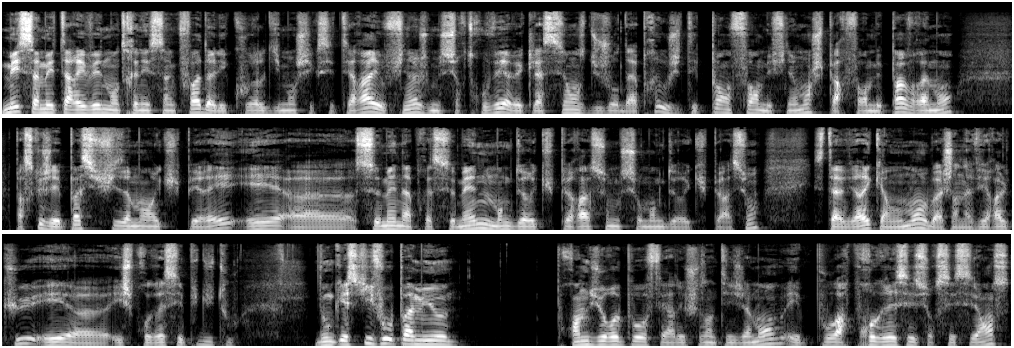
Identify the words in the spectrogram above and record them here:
Mais ça m'est arrivé de m'entraîner cinq fois, d'aller courir le dimanche, etc. Et au final, je me suis retrouvé avec la séance du jour d'après où j'étais pas en forme. Et finalement, je performais pas vraiment parce que j'avais pas suffisamment récupéré. Et euh, semaine après semaine, manque de récupération sur manque de récupération, c'est avéré qu'à un moment, bah, j'en avais ras le cul et, euh, et je progressais plus du tout. Donc, est-ce qu'il faut pas mieux prendre du repos, faire des choses intelligemment et pouvoir progresser sur ces séances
